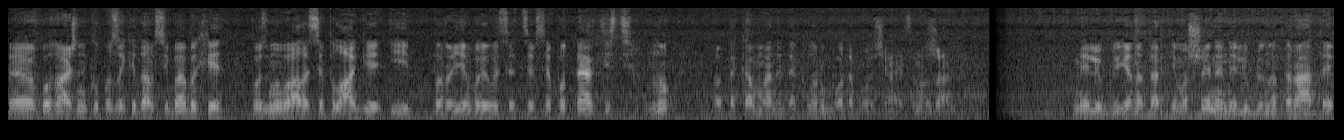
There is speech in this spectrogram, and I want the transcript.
Е, В багажнику позакидав всі бебехи, позмивалися плаги і проявилася ця вся потертість. Ну, отака в мене деколи робота виходить, на жаль. Не люблю я натерті машини, не люблю натирати,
